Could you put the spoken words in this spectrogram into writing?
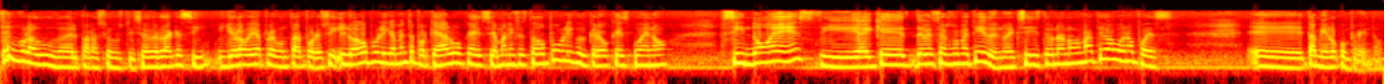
tengo la duda del Palacio de Justicia, de verdad que sí, y yo la voy a preguntar por eso, y lo hago públicamente porque es algo que se ha manifestado público y creo que es bueno, si no es, si hay que, debe ser sometido y no existe una normativa, bueno, pues eh, también lo comprendo.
